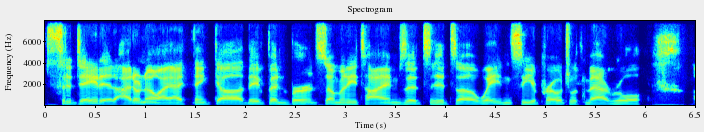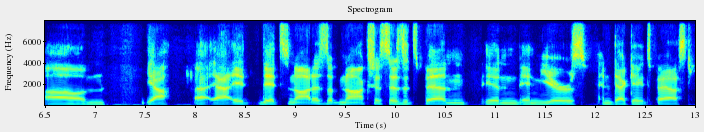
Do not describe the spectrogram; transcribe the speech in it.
sedated. I don't know. I, I think uh, they've been burned so many times. It's it's a wait and see approach with Matt Rhule. Um, yeah, uh, it, it's not as obnoxious as it's been in in years and decades past.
